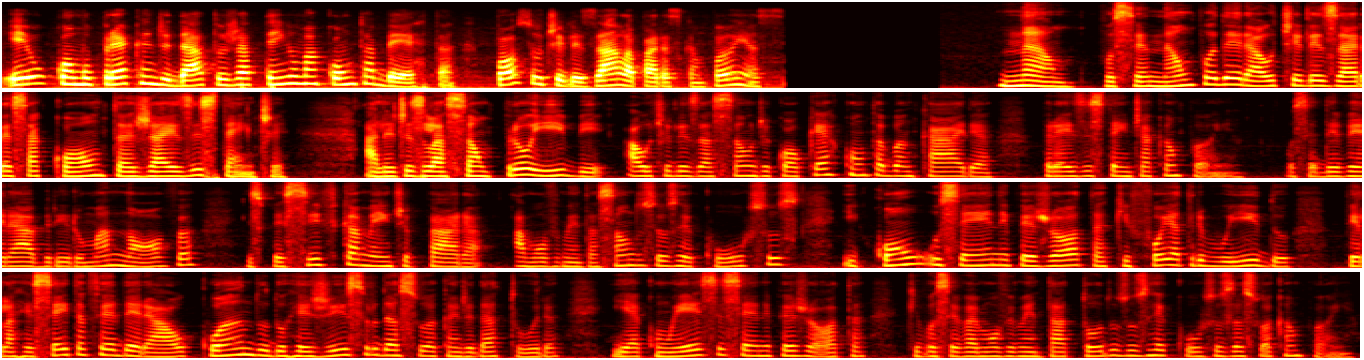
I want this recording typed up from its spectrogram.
Eu, como pré-candidato, já tenho uma conta aberta. Posso utilizá-la para as campanhas? Não, você não poderá utilizar essa conta já existente. A legislação proíbe a utilização de qualquer conta bancária pré-existente à campanha. Você deverá abrir uma nova, especificamente para a movimentação dos seus recursos e com o CNPJ que foi atribuído pela Receita Federal quando do registro da sua candidatura, e é com esse CNPJ que você vai movimentar todos os recursos da sua campanha.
